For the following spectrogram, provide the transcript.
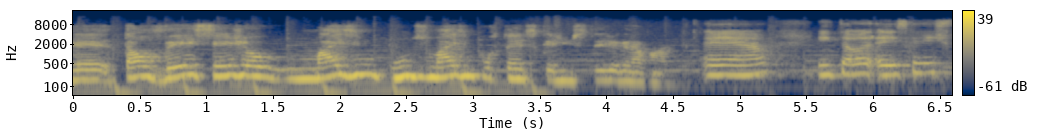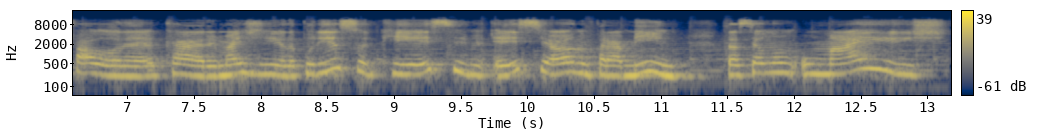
é, talvez seja o mais, um dos mais importantes que a gente esteja gravando. É, então é isso que a gente falou, né? Cara, imagina. Por isso que esse, esse ano, para mim, tá sendo o mais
